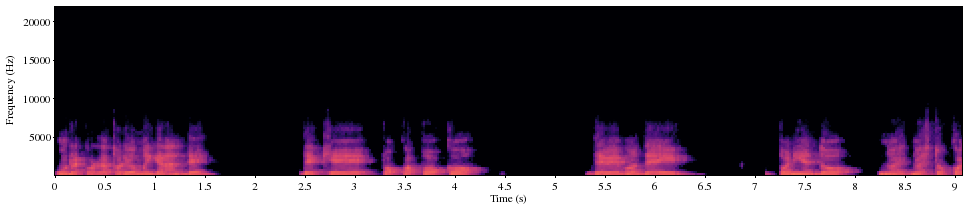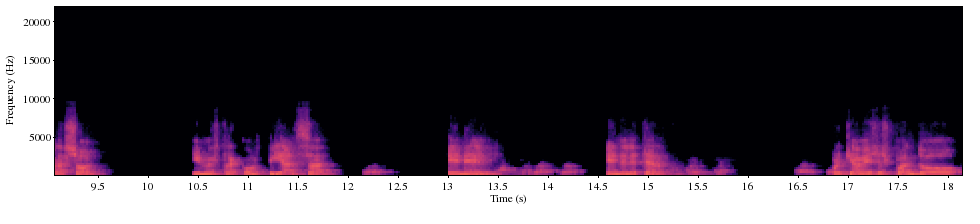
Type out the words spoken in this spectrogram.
un recordatorio muy grande de que poco a poco debemos de ir poniendo nuestro corazón y nuestra confianza en Él, en el Eterno. Porque a veces cuando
